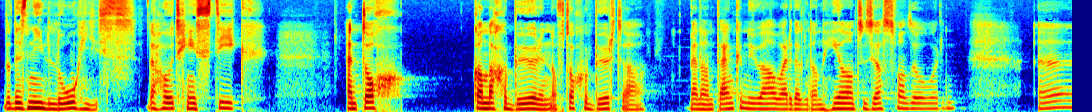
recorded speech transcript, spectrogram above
Dat is niet logisch. Dat houdt geen steek. En toch kan dat gebeuren, of toch gebeurt dat. Ik ben aan het denken nu wel waar ik dan heel enthousiast van zou worden. Uh,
